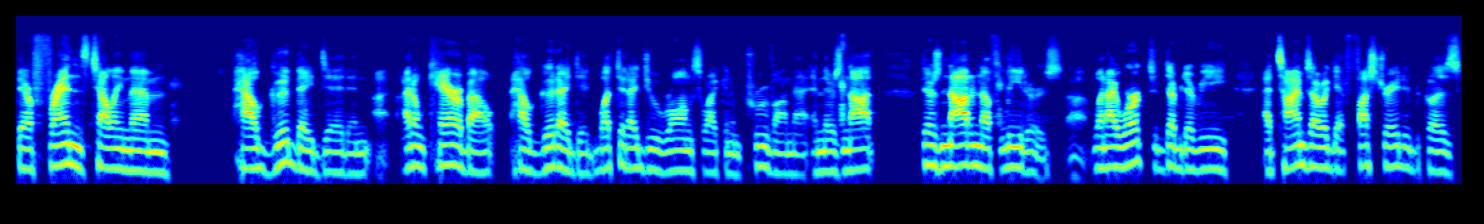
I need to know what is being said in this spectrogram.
their friends telling them how good they did. And I, I don't care about how good I did. What did I do wrong so I can improve on that? And there's not there's not enough leaders. Uh, when I worked at WWE, at times I would get frustrated because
